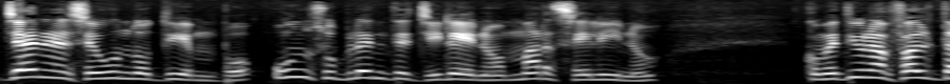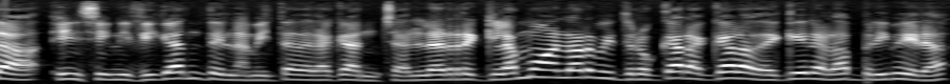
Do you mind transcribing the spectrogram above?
Ya en el segundo tiempo, un suplente chileno, Marcelino, cometió una falta insignificante en la mitad de la cancha. Le reclamó al árbitro cara a cara de que era la primera.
